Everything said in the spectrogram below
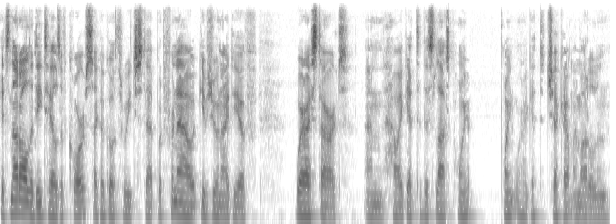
It's not all the details, of course. I could go through each step, but for now it gives you an idea of where I start and how I get to this last point, point where I get to check out my model and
